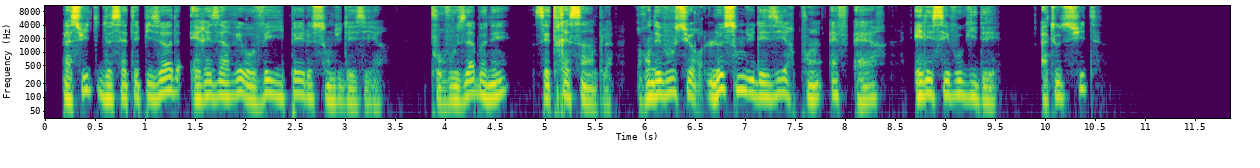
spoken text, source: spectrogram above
La suite de cet épisode est réservée au VIP Leçon du désir. Pour vous abonner, c'est très simple. Rendez-vous sur leçondudésir.fr et laissez-vous guider. A tout de suite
